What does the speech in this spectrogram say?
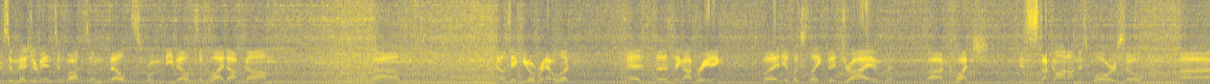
Took some measurements and bought some belts from vbeltsupply.com. Um, and I'll take you over and have a look at the thing operating. But it looks like the drive uh, clutch is stuck on on this blower, so uh,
